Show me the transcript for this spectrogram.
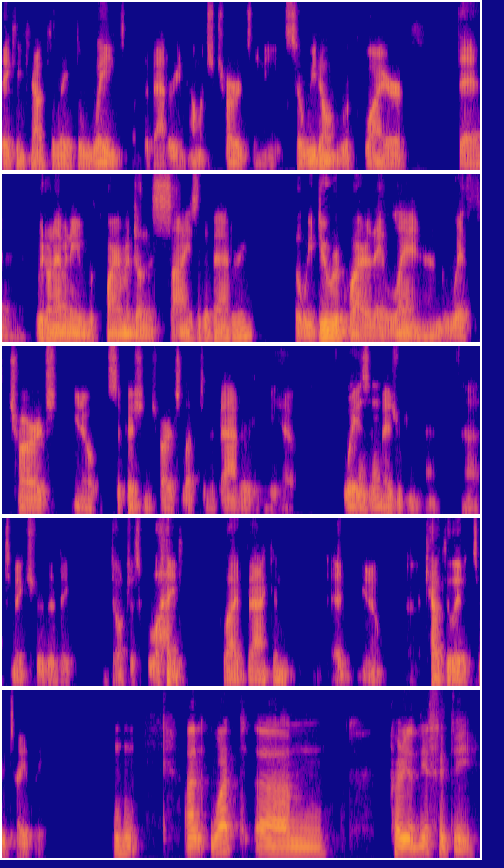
they can calculate the weight of the battery and how much charge they need. So we don't require the we don't have any requirement on the size of the battery, but we do require they land with charge, you know, sufficient charge left in the battery. We have ways mm-hmm. of measuring that uh, to make sure that they don't just glide glide back and, you know calculate it too tightly. Mm-hmm. And what um, periodicity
